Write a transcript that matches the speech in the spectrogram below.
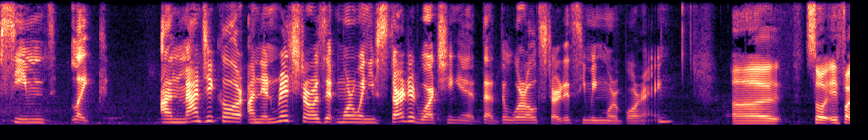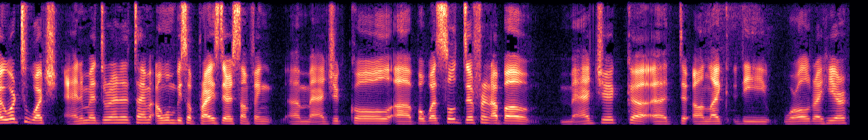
seemed like unmagical or unenriched, or was it more when you started watching it that the world started seeming more boring? Uh, so if I were to watch anime during that time, I wouldn't be surprised there's something uh, magical. Uh, but what's so different about magic, uh, uh, unlike the world right here,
